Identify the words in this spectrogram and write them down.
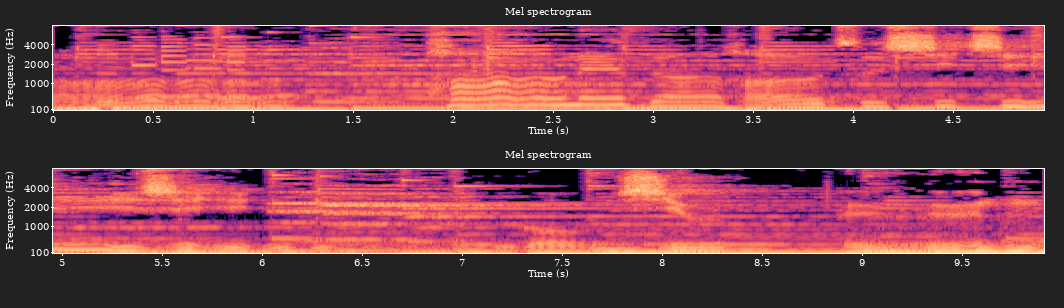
あ。羽田発七時五十分。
